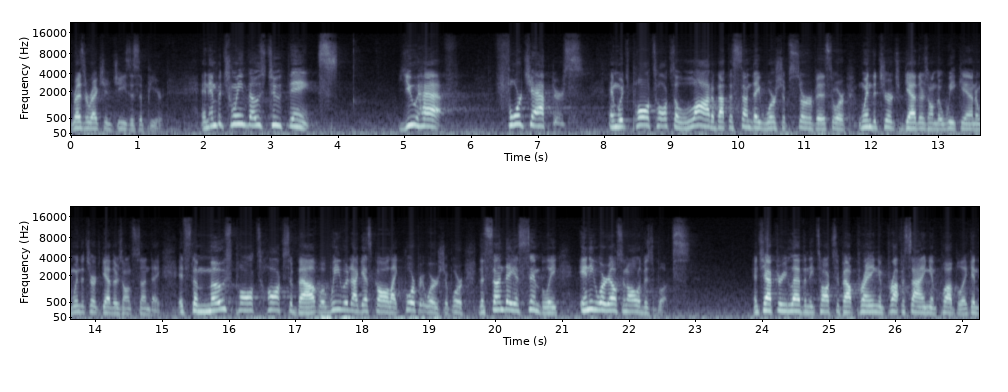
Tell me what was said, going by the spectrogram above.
resurrection, Jesus appeared. And in between those two things, you have four chapters in which Paul talks a lot about the Sunday worship service or when the church gathers on the weekend or when the church gathers on Sunday. It's the most Paul talks about what we would, I guess, call like corporate worship or the Sunday assembly anywhere else in all of his books. In chapter 11, he talks about praying and prophesying in public and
